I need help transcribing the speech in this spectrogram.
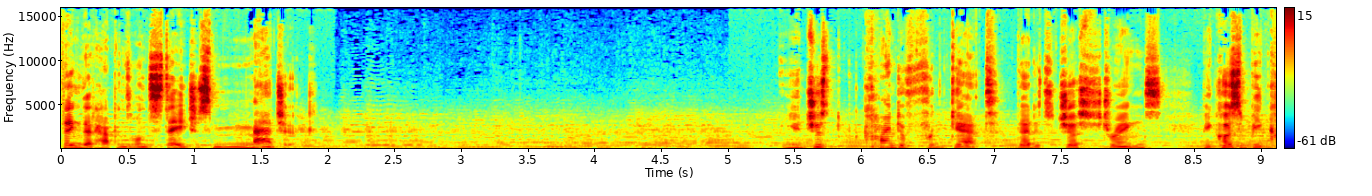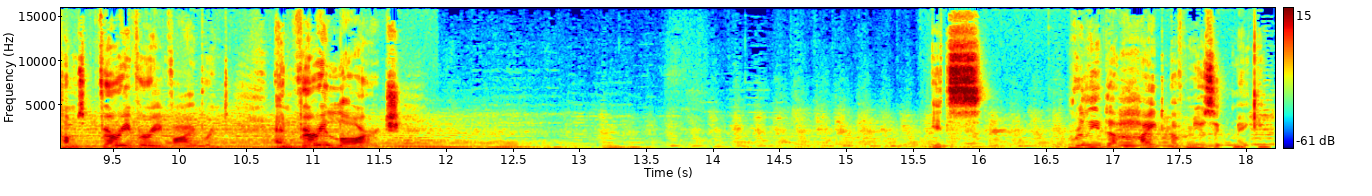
thing that happens on stage. It's magic. You just kind of forget that it's just strings because it becomes very, very vibrant and very large. It's really the height of music making.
